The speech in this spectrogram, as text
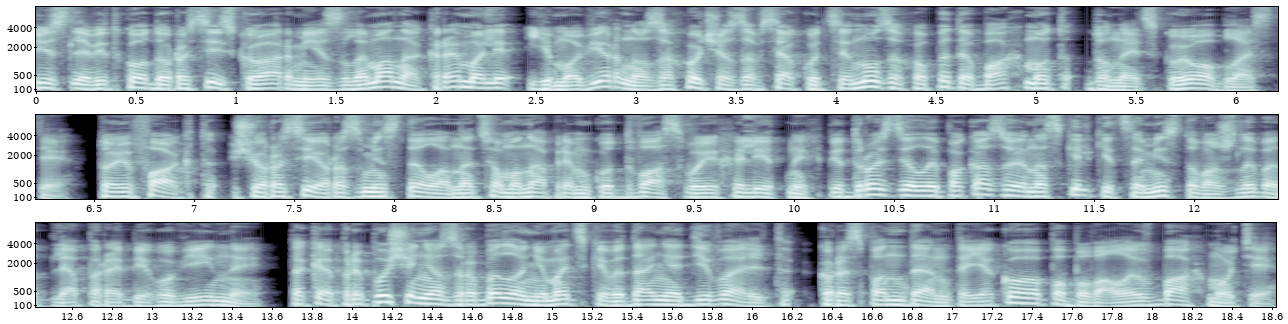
Після відходу російської армії з Лимана Кремль, ймовірно, захоче за всяку ціну захопити Бахмут Донецької області. Той факт, що Росія розмістила на цьому напрямку два своїх елітних підрозділи, показує наскільки це місто важливе для перебігу війни. Таке припущення зробило німецьке видання Welt, кореспонденти якого побували в Бахмуті.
